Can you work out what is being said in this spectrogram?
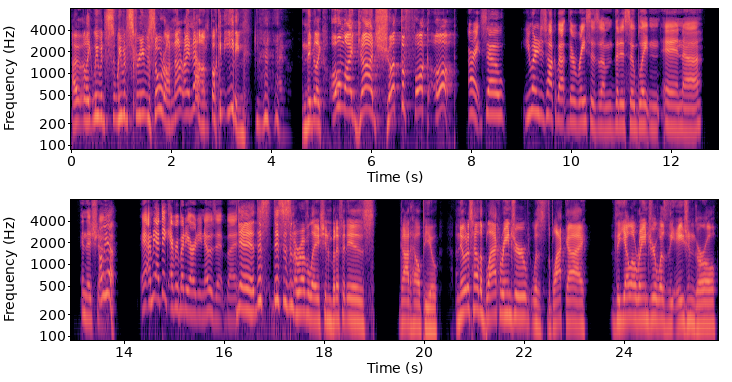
I like we would we would scream Zordon. Not right now. I'm fucking eating. and they'd be like, "Oh my god, shut the fuck up." All right. So you wanted to talk about the racism that is so blatant in, uh, in this show. Oh yeah. I mean, I think everybody already knows it, but Yeah, this this isn't a revelation, but if it is, God help you. Notice how the Black Ranger was the black guy, the Yellow Ranger was the Asian girl.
